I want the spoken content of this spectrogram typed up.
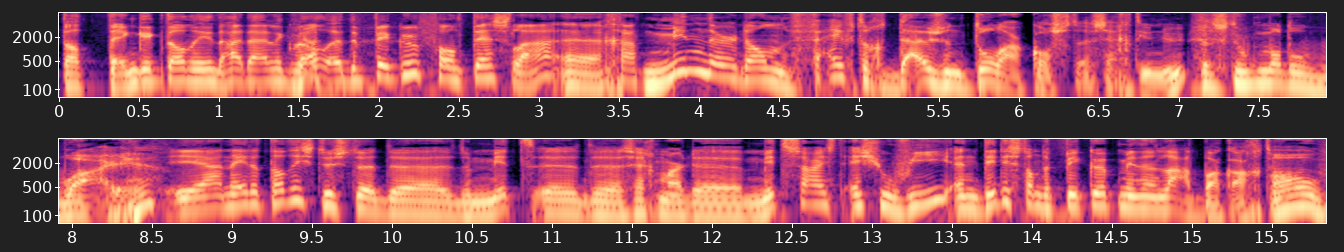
dat denk ik dan in- uiteindelijk wel. De pick-up van Tesla eh, gaat minder dan 50.000 dollar kosten, zegt hij nu. Dat is de Model Y, hè? Ja, nee, dat, dat is dus de, de, de, mid, eh, de, zeg maar de mid-sized SUV. En dit is dan de pick-up met een laadbak achter. Oh,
